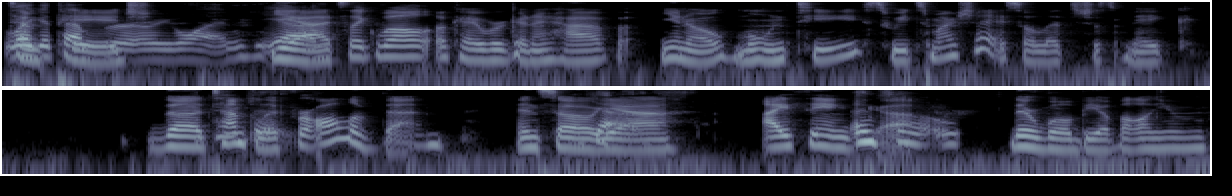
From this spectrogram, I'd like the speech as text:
like a temp page. temporary one. Yeah. Yeah. it's like, well, okay, we're gonna have, you know, Monty, Sweets Marche, so let's just make the template for all of them. And so yeah, I think And uh, there will be a volume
